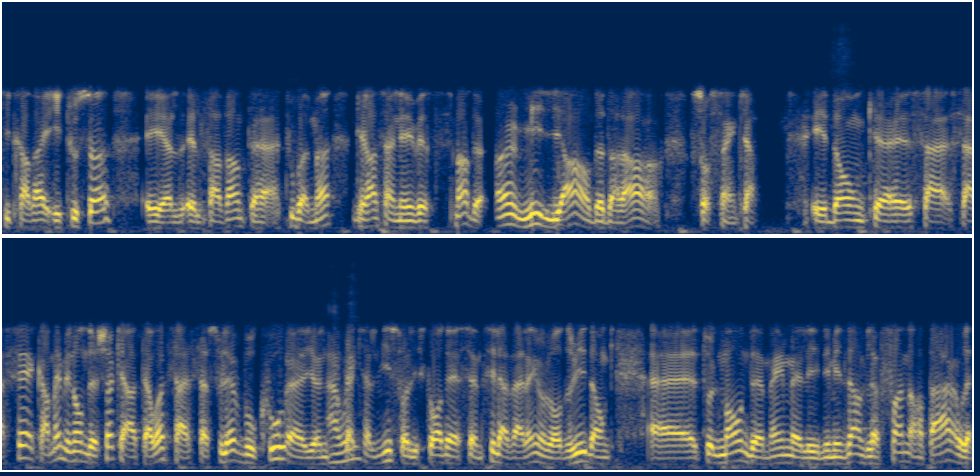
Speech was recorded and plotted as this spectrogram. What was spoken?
qui travaillent. Et tout ça, et elle, elle s'en à, tout bonnement, grâce à un investissement de 1 milliard de dollars sur cinq ans. Et donc, euh, ça, ça fait quand même une onde de choc à Ottawa. Ça, ça soulève beaucoup. Euh, il y a une Ah petite oui? accalmie sur l'histoire de SNC Lavalin aujourd'hui. Donc, euh, tout le monde, même les, les médias anglophones en parlent.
